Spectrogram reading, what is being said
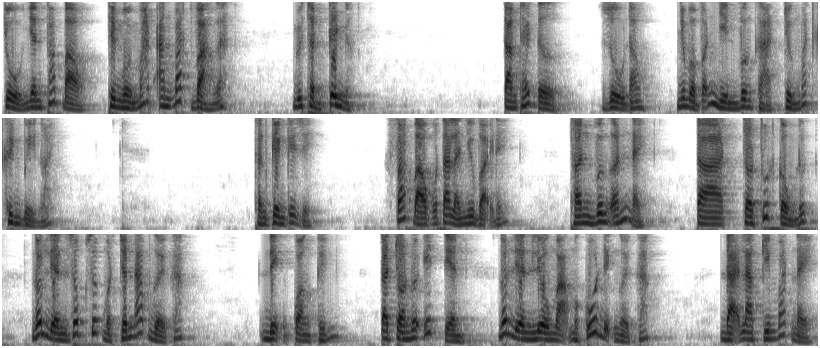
Chủ nhân pháp bảo thì ngồi mát ăn bát vàng á? Ngươi thần kinh à? Tam Thái Tử dù đau, Nhưng mà vẫn nhìn Vương Khả trừng mắt khinh bỉ nói. Thần kinh cái gì? Pháp bảo của ta là như vậy đấy. Thần vương ấn này, Ta cho chút công đức, Nó liền dốc sức mà chấn áp người khác. Định quang kính, Ta cho nó ít tiền, Nó liền liều mạng mà cố định người khác. Đại la kim bát này,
